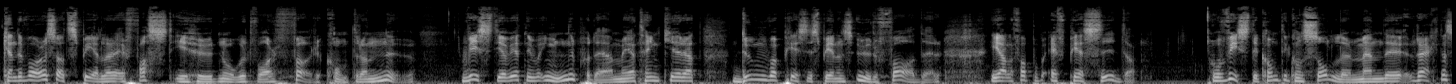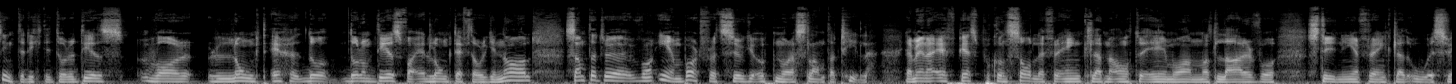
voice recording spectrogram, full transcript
Kan det vara så att spelare är fast i hur något var förr kontra nu? Visst, jag vet ni var inne på det, men jag tänker att Doom var PC-spelens urfader. I alla fall på FPS-sidan. Och visst, det kom till konsoler, men det räknas inte riktigt då det dels var långt e- då, då de dels var långt efter original, samt att det var enbart för att suga upp några slantar till. Jag menar, FPS på konsol är förenklat med auto-aim och annat larv och styrningen förenklad OSV.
